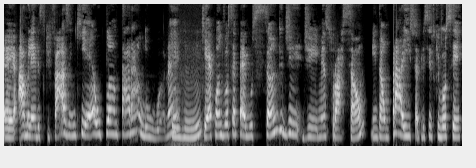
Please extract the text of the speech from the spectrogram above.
é, há mulheres que fazem, que é o plantar a lua, né? Uhum. Que é quando você pega o sangue de, de menstruação. Então, para isso, é preciso que você,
